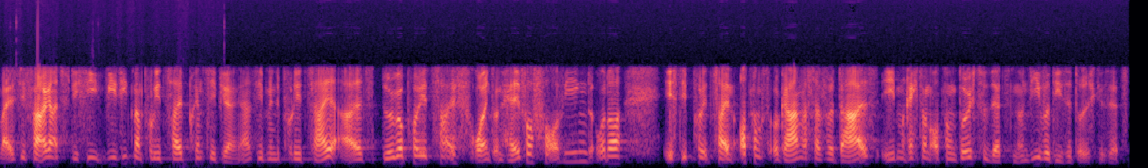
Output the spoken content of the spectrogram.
Weil es die Frage natürlich, wie, wie sieht man Polizei prinzipiell? Ja? Sieht man die Polizei als Bürgerpolizei, Freund und Helfer vorwiegend oder ist die Polizei ein Ordnungsorgan, was dafür da ist, eben Recht und Ordnung durchzusetzen und wie wird diese durchgesetzt?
